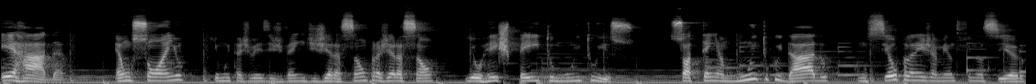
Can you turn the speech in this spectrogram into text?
errada. É um sonho que muitas vezes vem de geração para geração e eu respeito muito isso. Só tenha muito cuidado com seu planejamento financeiro,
